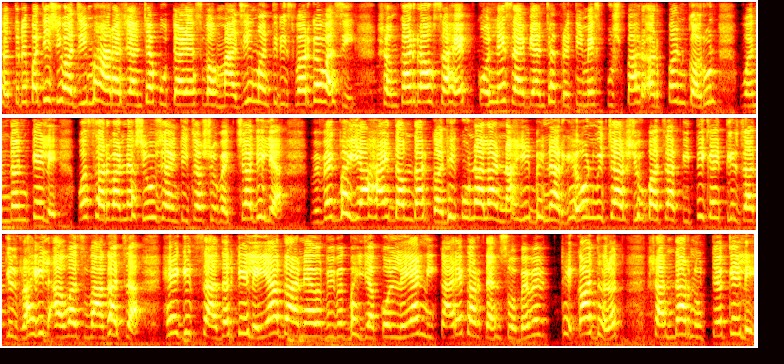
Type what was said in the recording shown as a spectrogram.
छत्रपती शिवाजी महाराज यांच्या पुतळ्यास व माजी मंत्री स्वर्गवासी शंकरराव साहेब कोल्हे साहेब यांच्या प्रतिमेस पुष्पहार अर्पण करून वंदन केले व सर्वांना शिवजयंतीच्या शुभेच्छा दिल्या. विवेक भैया हाय दमदार कधी कुणाला नाही भिणार घेऊन विचार शिवबाचा किती येतील जातील राहील आवाज वाघाचा. हे गीत सादर केले. या गाण्यावर विवेक भैया कोल्हे यांनी कार्यकर्त्यांसोबत ठेका धरत शानदार नृत्य केले.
